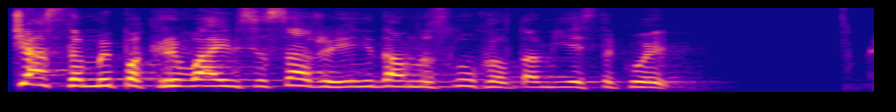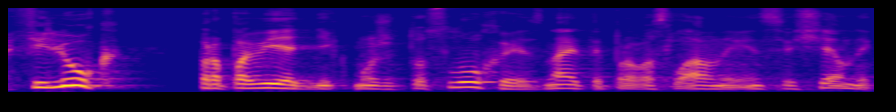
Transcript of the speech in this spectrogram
Часто мы покрываемся сажей. Я недавно слухал, там есть такой Філюк, проповідник, може хто слухає, знаєте, православний він священник.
